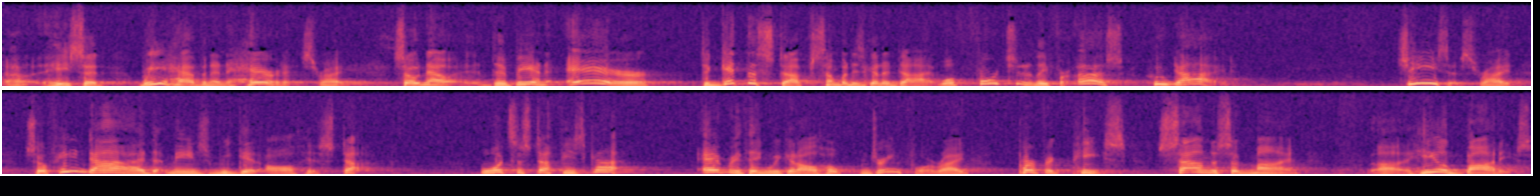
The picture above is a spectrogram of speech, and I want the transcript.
uh, he said, we have an inheritance, right? So now, to be an heir, to get the stuff, somebody's going to die. Well, fortunately for us, who died? Jesus, right? So if he died, that means we get all his stuff. Well, what's the stuff he's got? Everything we could all hope and dream for, right? Perfect peace, soundness of mind, uh, healed bodies,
